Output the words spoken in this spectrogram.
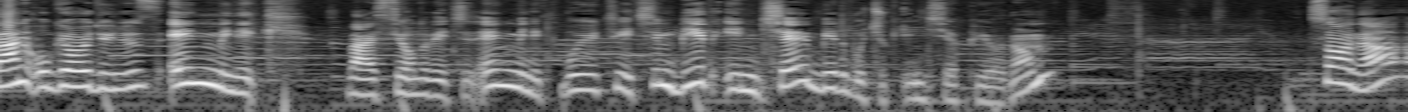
Ben o gördüğünüz en minik versiyonları için, en minik boyutu için 1 inçe 1,5 inç yapıyorum. Sonra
